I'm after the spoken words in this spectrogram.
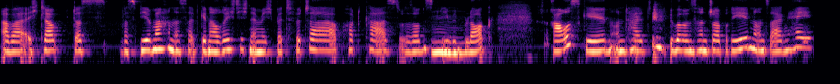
Aber ich glaube, das, was wir machen, ist halt genau richtig, nämlich bei Twitter, Podcast oder sonst wie mit Blog rausgehen und halt über unseren Job reden und sagen, hey,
